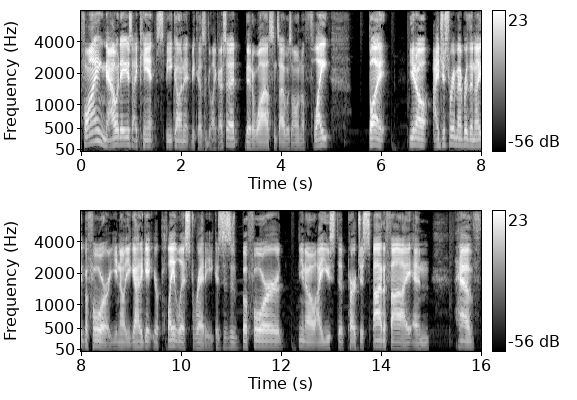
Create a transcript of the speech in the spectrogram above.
flying nowadays. I can't speak on it because, like I said, been a while since I was on a flight. But you know, I just remember the night before. You know, you got to get your playlist ready because this is before you know I used to purchase Spotify and have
